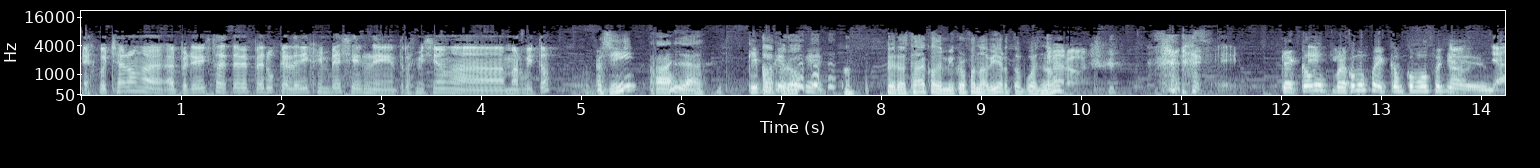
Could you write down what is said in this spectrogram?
escucharon a- al periodista de TV Perú que le dijo imbécil en transmisión a Marvito? ¿Así? ¡Hala! ¿Qué, por Ah, qué, pero- por qué? Pero estaba con el micrófono abierto, pues, ¿no? Claro. ¿Qué, cómo, pero ¿Cómo fue, cómo, cómo fue que...? No, ya.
